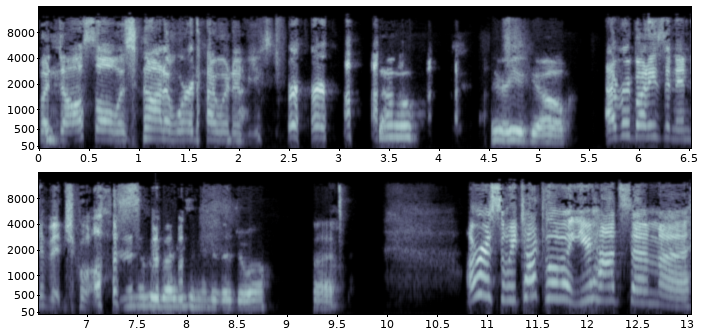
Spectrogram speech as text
but docile was not a word I would have used for her. so there you go. Everybody's an individual. Everybody's an individual, but all right, so we talked a little bit. You had some uh,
